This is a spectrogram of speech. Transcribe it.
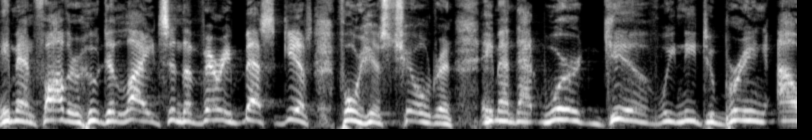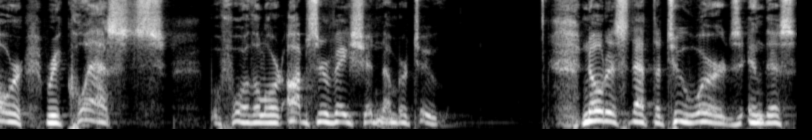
amen, father who delights in the very best gifts for his children. Amen. That word give, we need to bring our requests before the Lord. Observation number two. Notice that the two words in this,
